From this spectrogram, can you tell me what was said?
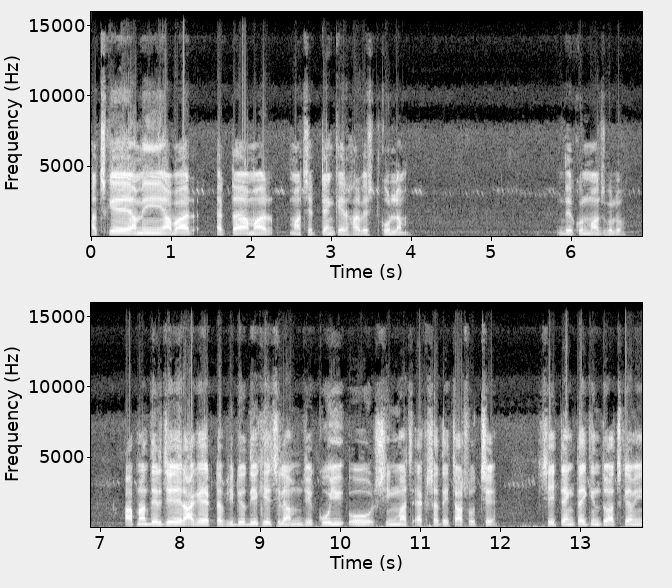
আজকে আমি আবার একটা আমার মাছের ট্যাঙ্কের হারভেস্ট করলাম। দেখুন মাছগুলো। আপনাদের যে আগে একটা ভিডিও দেখিয়েছিলাম যে কই ও শিং মাছ একসাথে চাষ হচ্ছে, সেই ট্যাঙ্কটাই কিন্তু আজকে আমি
